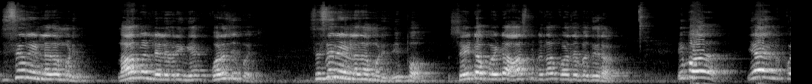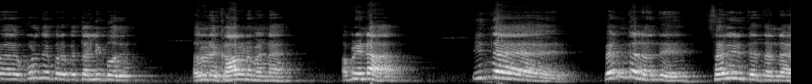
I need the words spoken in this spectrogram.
சிசேரியனில் தான் முடியுது நார்மல் டெலிவரிங்க குறைஞ்சி போச்சு. சிசேரியனில் தான் முடியுது. இப்போ ஸ்ட்ரெயிட்டாக போயிட்டு ஹாஸ்பிட்டல் தான் குழந்தை பார்த்துக்கிறாங்க இப்போ ஏன் குழந்தை பிறப்பு தள்ளி போகுது? அதனுடைய காரணம் என்ன? அப்படின்னா இந்த பெண்கள் வந்து சரீரத்தை தன்னை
